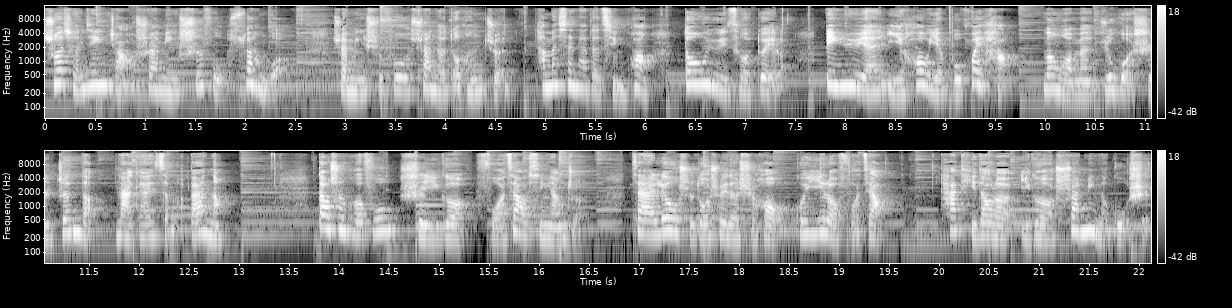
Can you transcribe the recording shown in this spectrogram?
说曾经找算命师傅算过，算命师傅算的都很准，他们现在的情况都预测对了，并预言以后也不会好。问我们如果是真的，那该怎么办呢？稻盛和夫是一个佛教信仰者，在六十多岁的时候皈依了佛教，他提到了一个算命的故事。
